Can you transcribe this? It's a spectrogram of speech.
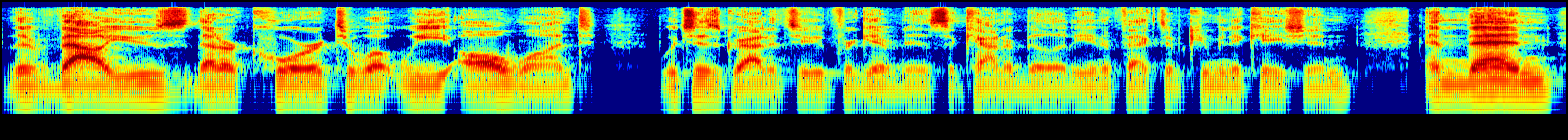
the values that are core to what we all want, which is gratitude, forgiveness, accountability, and effective communication. And then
